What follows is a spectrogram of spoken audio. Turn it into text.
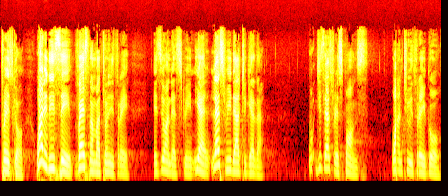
Praise God. What did he say? Verse number 23. Is it on the screen? Yeah, let's read that together. Jesus responds. One, two, three, go.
